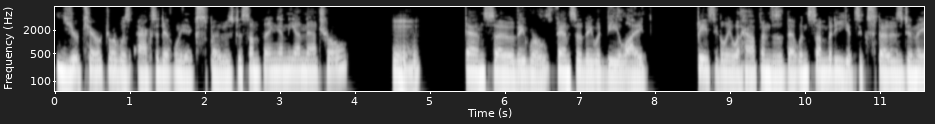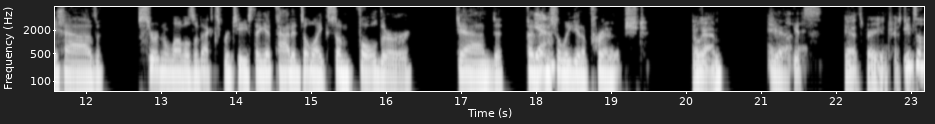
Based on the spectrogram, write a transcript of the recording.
your character was accidentally exposed to something in the unnatural. Mhm. And so they were, and so they would be like, basically what happens is that when somebody gets exposed and they have certain levels of expertise, they get added to like some folder and eventually get approached. Okay. I yeah, love it. it's, Yeah, it's very interesting. it's a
